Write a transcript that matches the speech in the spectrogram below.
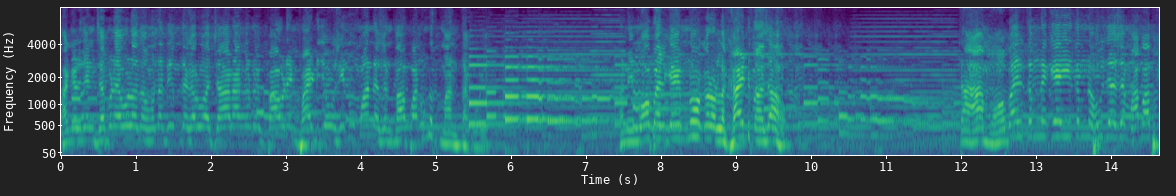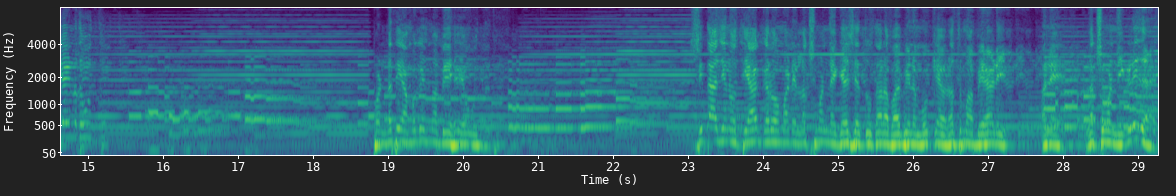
આગળ જઈને જમણે વળો તો મને તો એમ થાય ખરું ચાર આંગણ પાવડે ને ફાઈટ જેવું છે, એનું માને છે બાપાનું નથી માનતા કોઈ. અને મોબાઈલ ગેમ ન કરો ખાઈટમાં જાઓ. તો આ મોબાઈલ તમને કે એ તમને હું જશે? મા બાપ કે નથી હું પણ નથી, આ મગજમાં બે એવું જ નથી. સીતાજીનો ત્યાગ કરવા માટે લક્ષ્મણને કહે છે, તું તારા ભાભીને મૂકે, રથમાં બેહાડી અને લક્ષ્મણ નીકળી જાય.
